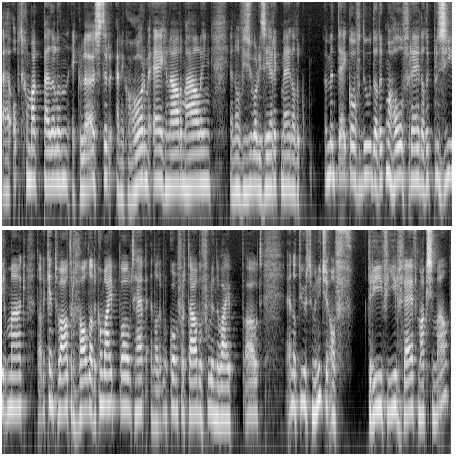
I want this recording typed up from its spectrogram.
Uh, op het gemak peddelen. Ik luister en ik hoor mijn eigen ademhaling. En dan visualiseer ik mij dat ik mijn take-off doe, dat ik me hol vrij, dat ik plezier maak, dat ik in het water val, dat ik een wipeout heb en dat ik me comfortabel voel in de wipeout. En dat duurt een minuutje of drie, vier, vijf maximaal.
